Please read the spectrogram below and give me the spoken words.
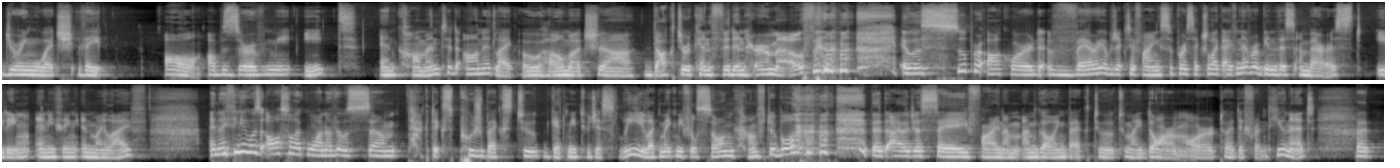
during which they all observed me eat and commented on it, like, oh, how much uh, doctor can fit in her mouth. it was super awkward, very objectifying, super sexual. Like, I've never been this embarrassed eating anything in my life. And I think it was also like one of those um, tactics, pushbacks to get me to just leave, like make me feel so uncomfortable that I would just say, fine, I'm, I'm going back to, to my dorm or to a different unit. But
